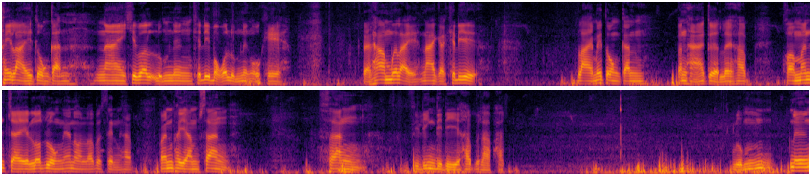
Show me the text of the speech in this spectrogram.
ให้ลายตรงกัน นายคิดว่าหลุมหนึ่งแคดดี้บอกว่าหลุมหนึ่งโอเค แต่ถ้าเมื่อไหร่นายกับแคดดี้ ลายไม่ตรงกันปัญหาเกิดเลยครับ ความมั่นใจลดลงแน่นอนร้อเปอร์เซ็นต์ครับ เพราะฉะนั้นพยายามสร้างสร้างฟีลลิ่งดีๆ ครับ เวลาพัด หลุมหนึ่ง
